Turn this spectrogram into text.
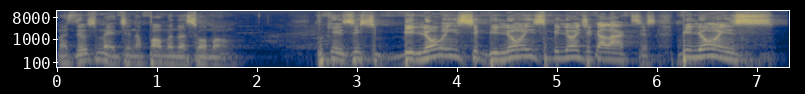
Mas Deus mede na palma da sua mão. Porque existe bilhões e bilhões e bilhões de galáxias, bilhões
